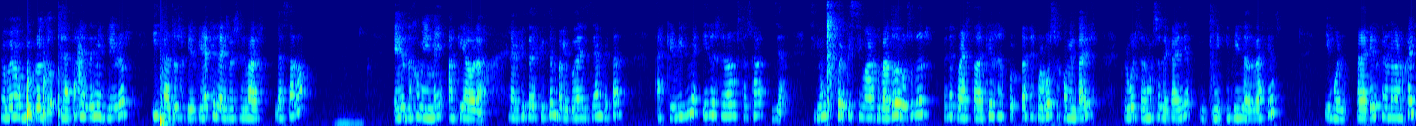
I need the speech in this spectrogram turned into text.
Nos vemos muy pronto en las páginas de mis libros y para todos aquellos que ya queráis reservar la saga, eh, os dejo mi email aquí ahora en la cajita de descripción para que podáis ya empezar a escribirme y reservar vuestra saga ya. Así que un fuertísimo abrazo para todos vosotros. Gracias por haber estado aquí, gracias por vuestros comentarios, por vuestras muestras de cariño. Infinitas gracias. Y bueno, para aquellos que no me conozcáis,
